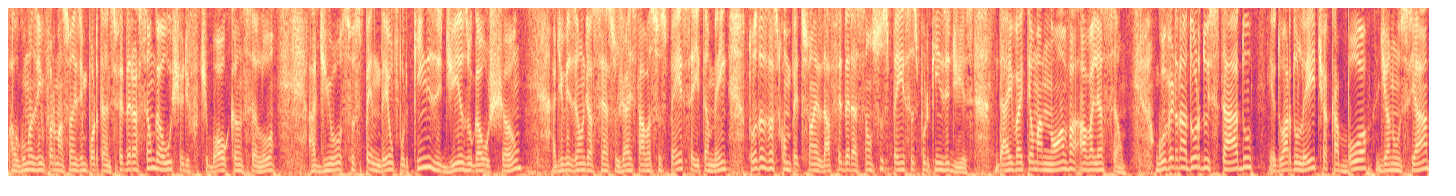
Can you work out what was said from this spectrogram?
algumas informações importantes. Federação Gaúcha de Futebol cancelou, adiou, suspendeu por 15 dias o gauchão. A divisão de acesso já estava suspensa e também todas as competições da federação suspensas por 15 dias. Daí vai ter uma nova avaliação. Governador do estado, Eduardo Leite, acabou de anunciar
